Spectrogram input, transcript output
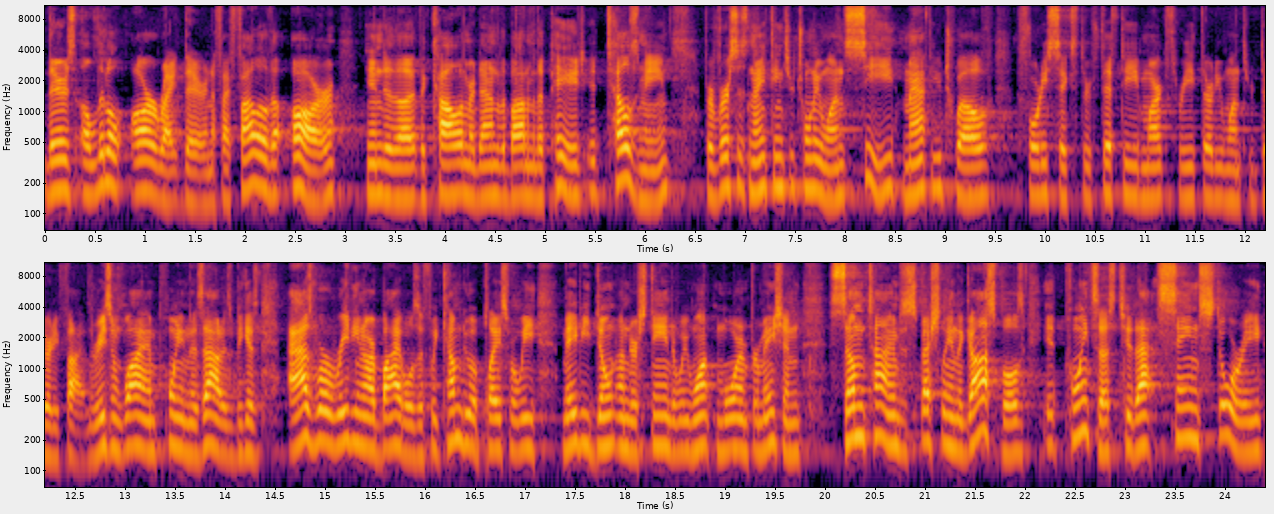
there's a little R right there. And if I follow the R into the, the column or down to the bottom of the page, it tells me for verses 19 through 21, see Matthew 12, 46 through 50, Mark 3, 31 through 35. The reason why I'm pointing this out is because as we're reading our Bibles, if we come to a place where we maybe don't understand or we want more information, sometimes, especially in the Gospels, it points us to that same story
